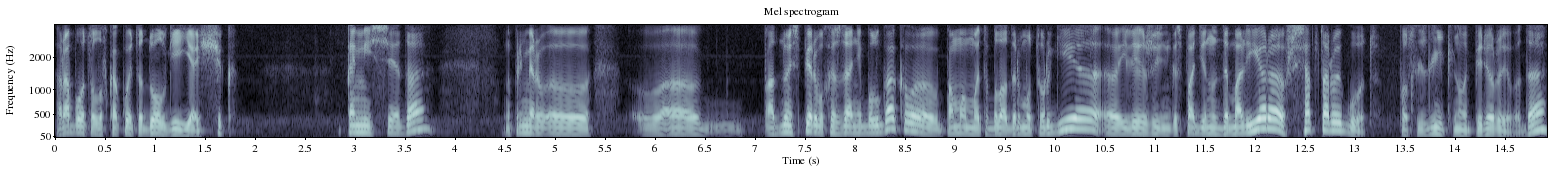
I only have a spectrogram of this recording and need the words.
работало в какой-то долгий ящик, комиссия, да. Например, э, э, одно из первых изданий Булгакова, по-моему, это была «Драматургия» э, или «Жизнь господина де Мольера» в 62 год, после длительного перерыва, да,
